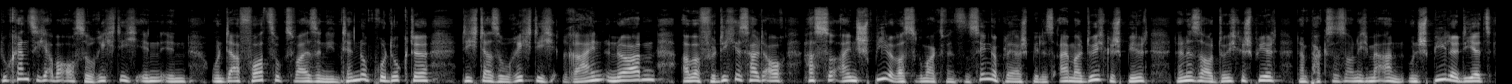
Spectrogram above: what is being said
Du kannst dich aber auch so richtig in, in und da vorzugsweise Nintendo-Produkte, dich da so richtig rein nörden, aber für dich ist halt auch, hast du ein Spiel, was du gemacht hast, wenn es ein Singleplayer-Spiel ist, einmal durchgespielt, dann ist es auch durchgespielt, dann packst du es auch nicht mehr an. Und Spiele, die jetzt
